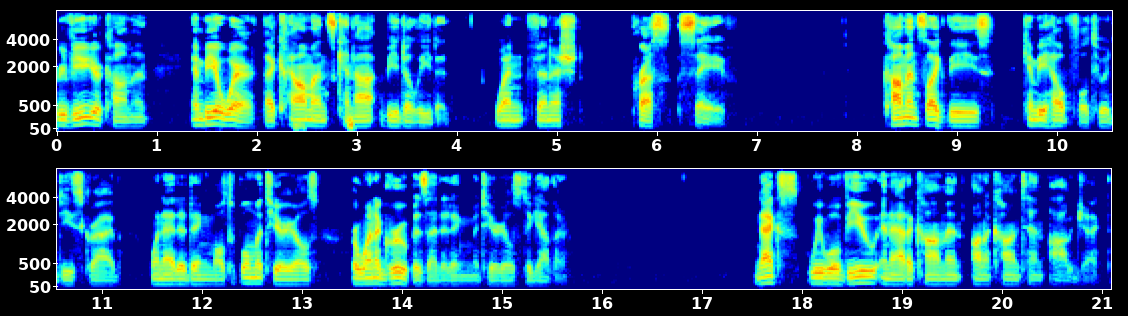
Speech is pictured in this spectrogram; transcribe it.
Review your comment and be aware that comments cannot be deleted. When finished, press Save. Comments like these can be helpful to a Describe when editing multiple materials or when a group is editing materials together. Next, we will view and add a comment on a content object.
